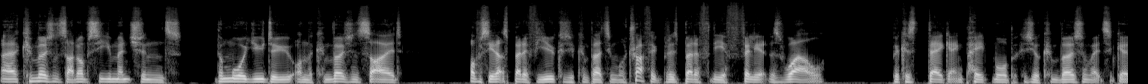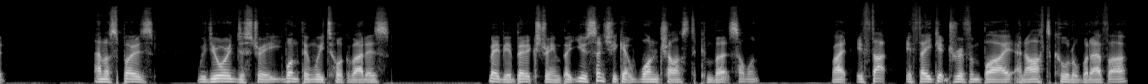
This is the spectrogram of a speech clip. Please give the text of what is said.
uh, conversion side, obviously, you mentioned the more you do on the conversion side, obviously, that's better for you because you're converting more traffic, but it's better for the affiliate as well because they're getting paid more because your conversion rates are good. And I suppose with your industry, one thing we talk about is maybe a bit extreme, but you essentially get one chance to convert someone right? If that if they get driven by an article or whatever,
